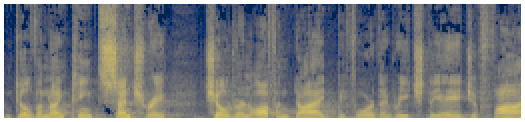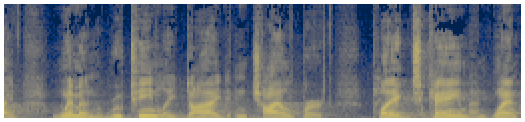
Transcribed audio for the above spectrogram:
Until the 19th century, Children often died before they reached the age of five. Women routinely died in childbirth. Plagues came and went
